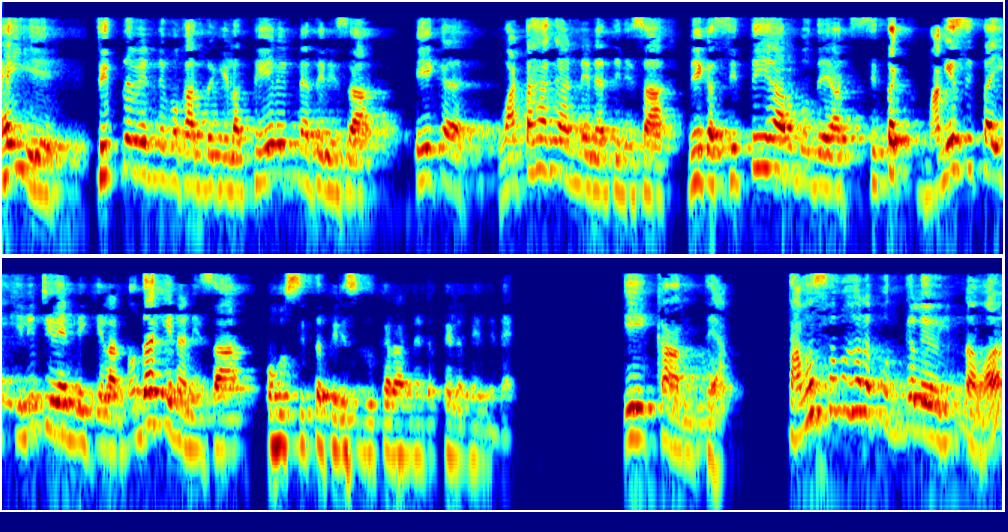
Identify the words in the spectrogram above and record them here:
ඇයි ඒ සිද්ධ වෙන්නේ මොකද්ද කියලා තේරෙන්නේ නැති නිසා ඒක වටහා ගන්නෙ නැති නිසා මේක සිතේ අර්බුදයක් සිත මගේ සිතයි කිලිටි වෙන්නේ කියලා නොදකින නිසා ඔහු සිත පිරිසිදු කරන්නට පෙළඹෙන්නේ නැහැ. ඒකාන්තයක්. තව සමහර පුද්ගලයෝ ඉන්නවා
